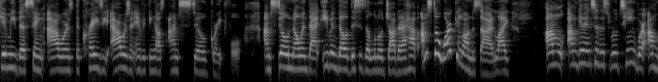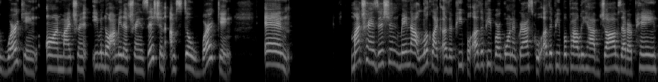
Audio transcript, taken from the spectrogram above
give me the same hours, the crazy hours, and everything else. I'm still grateful. I'm still knowing that even though this is a little job that I have, I'm still working on the side. Like, I'm I'm getting into this routine where I'm working on my trend even though I'm in a transition, I'm still working. And my transition may not look like other people. Other people are going to grad school. Other people probably have jobs that are paying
